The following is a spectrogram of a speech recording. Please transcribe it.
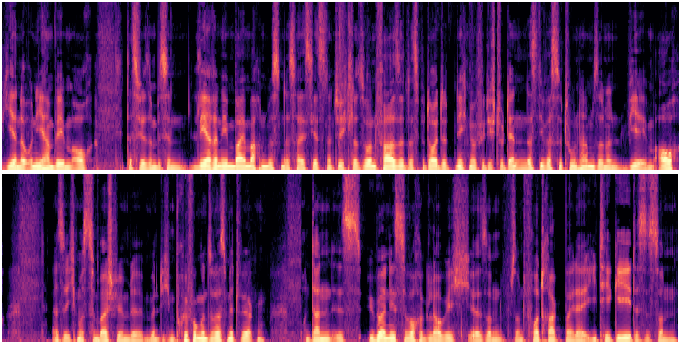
hier in der Uni haben wir eben auch, dass wir so ein bisschen Lehre nebenbei machen müssen. Das heißt jetzt natürlich Klausurenphase. Das bedeutet nicht nur für die Studenten, dass die was zu tun haben, sondern wir eben auch. Also ich muss zum Beispiel in der mündlichen Prüfung und sowas mitwirken. Und dann ist übernächste Woche, glaube ich, äh, so ein, so ein Vortrag bei der ITG. Das ist so ein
